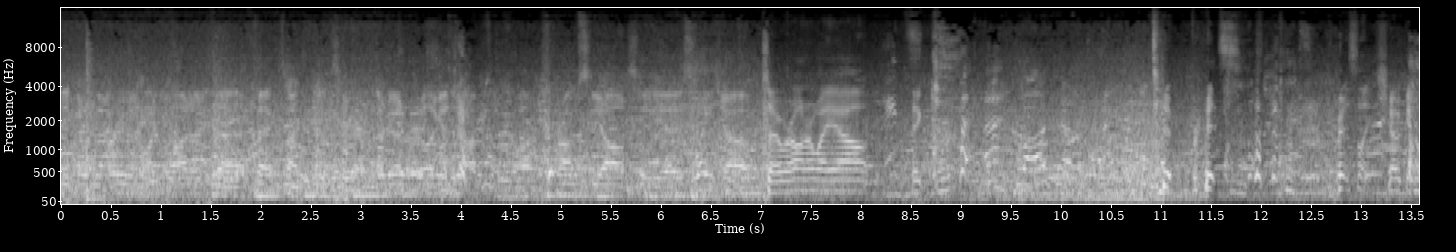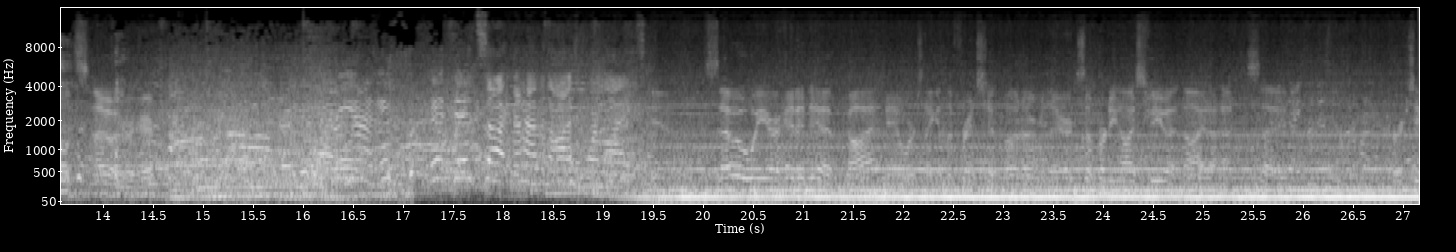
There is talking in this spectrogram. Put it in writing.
think they're improving like a lot of the effects like this here. They're doing a really good job so Props to studios. So we're on our way out. Britt's, Britt's like choking on snow over here. Yeah, it, it did suck not having the Osborne lights. So we are headed to Epcot and we're taking the friendship boat over there. It's a pretty nice view at night, I have to say. Pretty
